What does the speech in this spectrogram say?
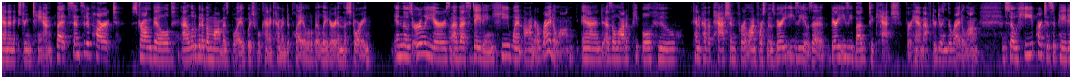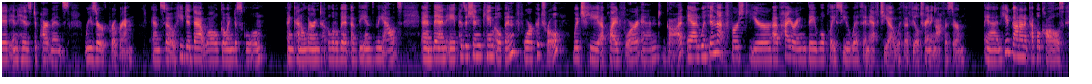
and an extreme tan. But sensitive heart, strong build, a little bit of a mama's boy, which will kind of come into play a little bit later in the story in those early years of us dating, he went on a ride along. And as a lot of people who kind of have a passion for law enforcement, it was very easy. It was a very easy bug to catch for him after doing the ride along. And so he participated in his department's reserve program. And so he did that while going to school and kind of learned a little bit of the ins and the outs. And then a position came open for patrol which he applied for and got. And within that first year of hiring, they will place you with an FTO, with a field training officer. And he had gone on a couple calls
